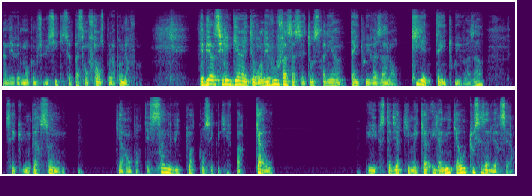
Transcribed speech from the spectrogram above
un événement comme celui-ci qui se passe en France pour la première fois. Eh bien, Cyril Gain a été au rendez-vous face à cet Australien Tate Wivasa. Alors, qui est Tate Wivasa C'est une personne qui a remporté cinq victoires consécutives par KO. C'est-à-dire qu'il a mis KO tous ses adversaires.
